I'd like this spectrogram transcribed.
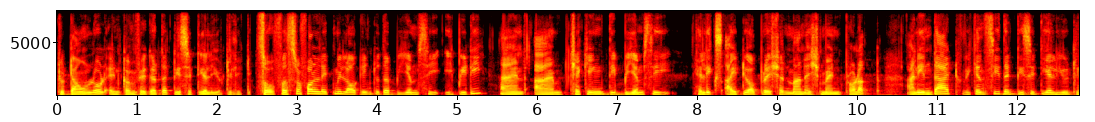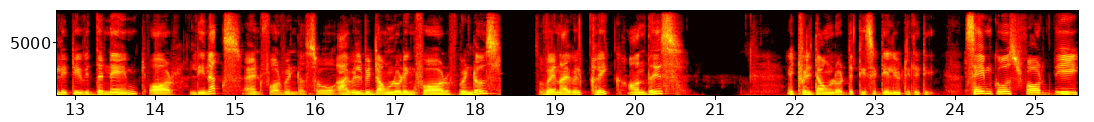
to download and configure the TCTL utility. So first of all, let me log into the BMC EPD and I'm checking the BMC Helix IT Operation Management product. And in that, we can see the TCTL utility with the name for Linux and for Windows. So I will be downloading for Windows so when I will click on this, it will download the TCTL utility. Same goes for the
